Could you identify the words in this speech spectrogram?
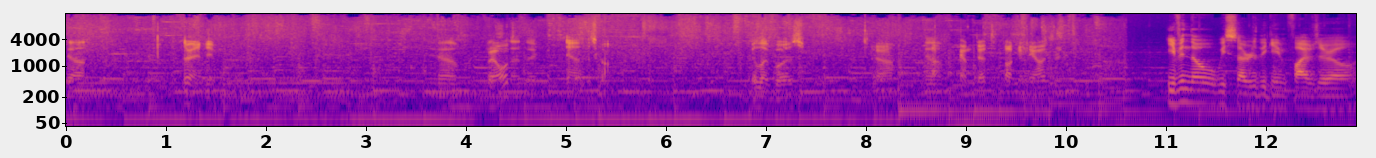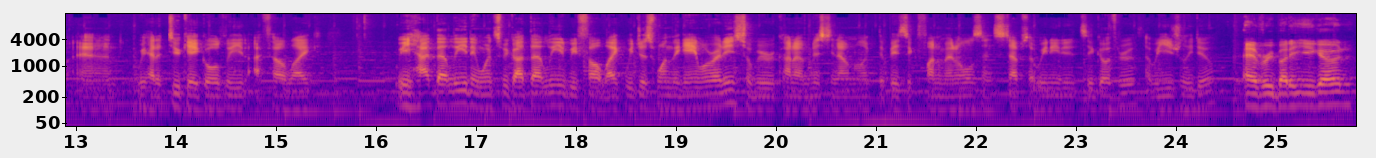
Yeah. They're ending. Yeah. Well. Yeah, it's gone. Good luck, boys. Yeah. Yeah. I'm dead. Fucking Leandre. Even though we started the game 5-0 and we had a 2k gold lead, I felt like we had that lead and once we got that lead, we felt like we just won the game already. So we were kind of missing out on like the basic fundamentals and steps that we needed to go through that we usually do. everybody egoed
